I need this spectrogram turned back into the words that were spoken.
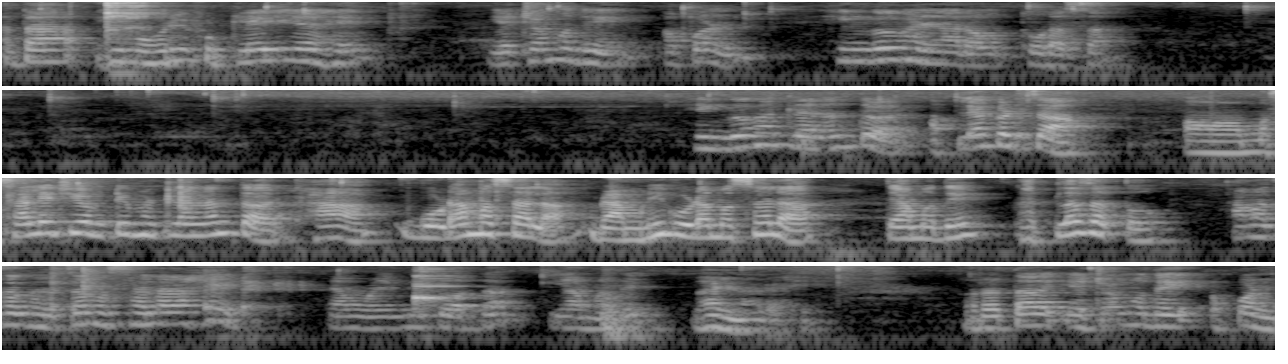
आता ही मोहरी फुटलेली आहे. याच्यामध्ये आपण हिंग घालणार आहोत थोडासा. हिंग घातल्यानंतर आपल्याकडचा मसाल्याची आमटी म्हटल्यानंतर हा गोडा मसाला ब्राह्मणी गोडा मसाला त्यामध्ये घातला जातो. हा माझा घरचा मसाला आहे त्यामुळे मी तो आता यामध्ये घालणार आहे. तर आता याच्यामध्ये आपण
